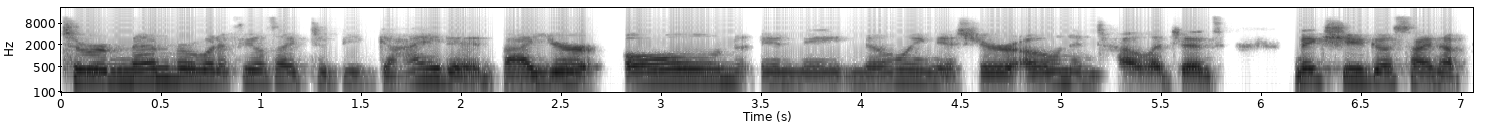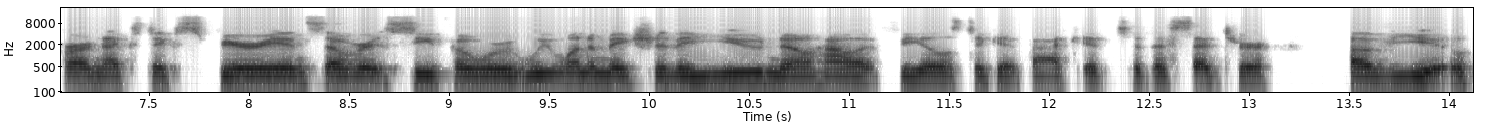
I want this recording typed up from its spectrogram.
to remember what it feels like to be guided by your own innate knowingness, your own intelligence. Make sure you go sign up for our next experience over at CEFA, where we want to make sure that you know how it feels to get back into the center of you.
